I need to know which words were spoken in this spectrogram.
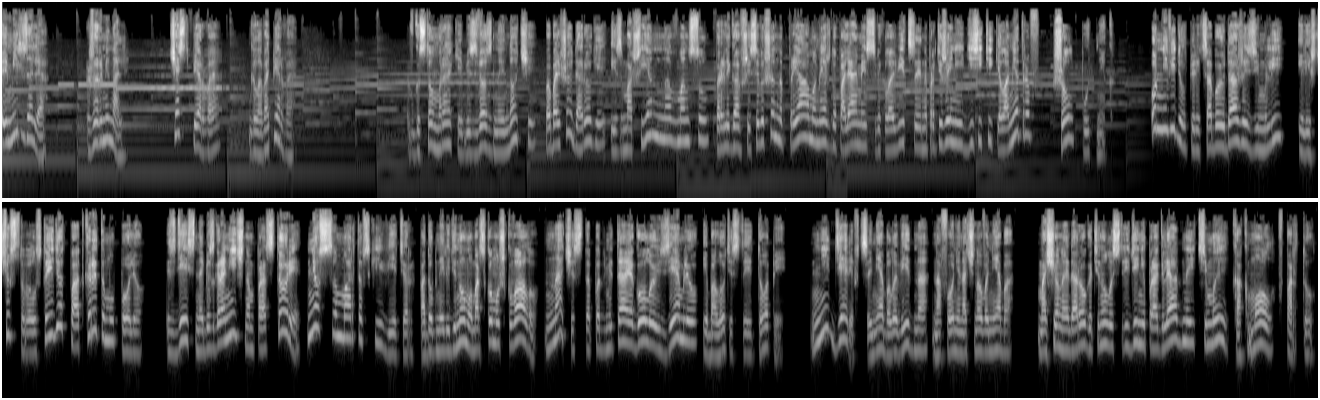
Эмиль Золя. Жерминаль. Часть первая. Глава первая. В густом мраке беззвездной ночи по большой дороге из Маршьенна в Мансу, пролегавшей совершенно прямо между полями свекловицы на протяжении десяти километров, шел путник. Он не видел перед собою даже земли и лишь чувствовал, что идет по открытому полю. Здесь, на безграничном просторе, несся мартовский ветер, подобный ледяному морскому шквалу, начисто подметая голую землю и болотистые топи. Ни деревца не было видно на фоне ночного неба. Мощеная дорога тянулась среди непроглядной тьмы, как мол в порту.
